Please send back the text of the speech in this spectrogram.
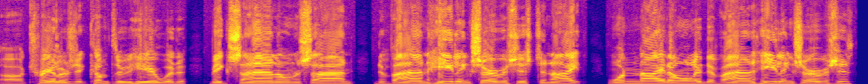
uh, trailers that come through here with a big sign on the side divine healing services tonight. One night only divine healing services.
